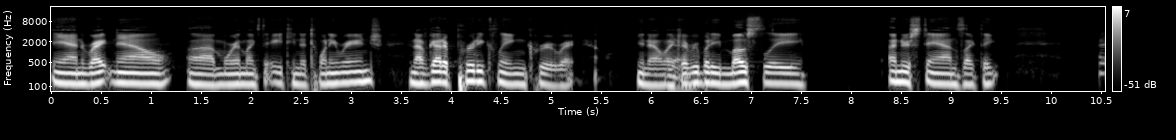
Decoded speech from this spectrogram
And right now, um, we're in like the 18 to 20 range, and I've got a pretty clean crew right now. You know, like yeah. everybody mostly understands like they uh,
